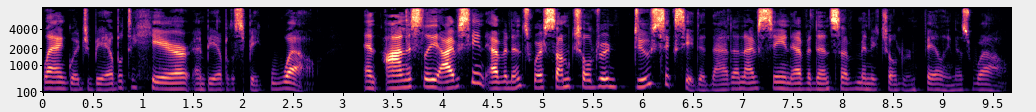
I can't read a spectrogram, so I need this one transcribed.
language and be able to hear and be able to speak well. And honestly, I've seen evidence where some children do succeed in that, and I've seen evidence of many children failing as well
